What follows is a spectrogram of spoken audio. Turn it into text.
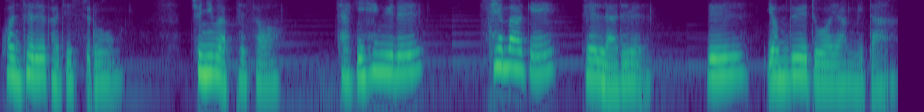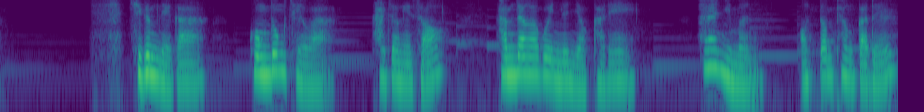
권세를 가질수록 주님 앞에서 자기 행위를 sem하게 될 날을 늘 염두에 두어야 합니다. 지금 내가 공동체와 가정에서 감당하고 있는 역할에 하나님은 어떤 평가를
